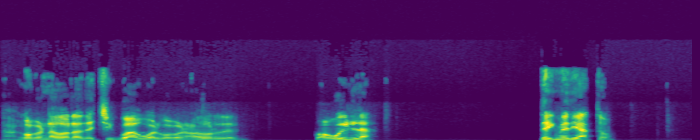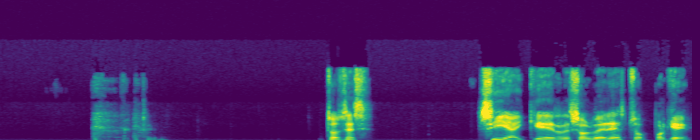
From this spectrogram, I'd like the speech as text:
la gobernadora de Chihuahua, el gobernador de Coahuila, de inmediato. Entonces, sí hay que resolver esto, porque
